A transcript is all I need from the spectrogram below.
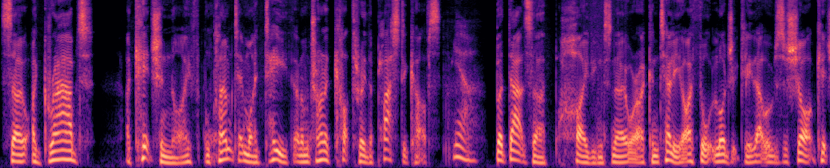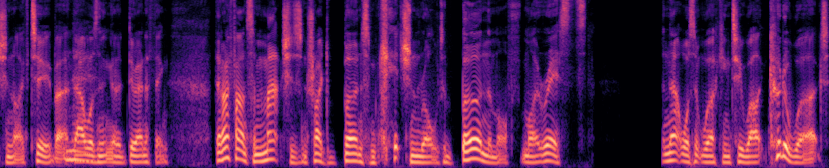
So I grabbed a kitchen knife and clamped it in my teeth, and I'm trying to cut through the plastic cuffs. Yeah. But that's a hiding to know, nowhere. I can tell you, I thought logically that was a sharp kitchen knife too, but No. that wasn't going to do anything. Then I found some matches and tried to burn some kitchen roll to burn them off my wrists. And that wasn't working too well. It could have worked,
